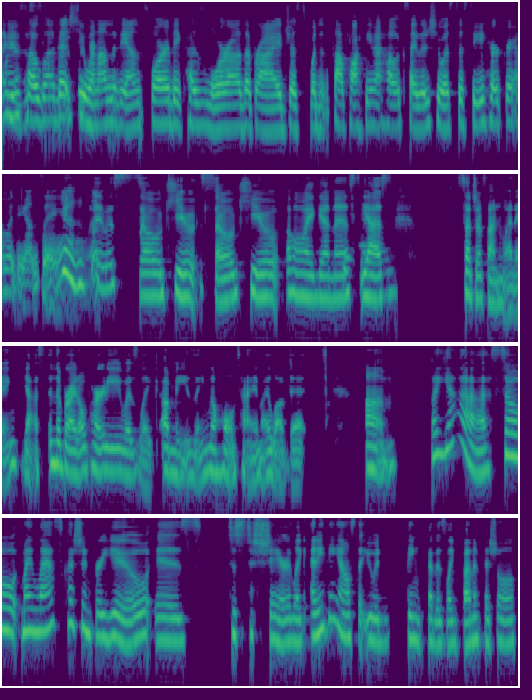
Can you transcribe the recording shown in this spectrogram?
I'm yes, so glad that she went on the dance floor because Laura, the bride, just wouldn't stop talking about how excited she was to see her grandma dancing. Oh, it was so cute. So cute. Oh my goodness. Yeah. Yes. Such a fun wedding. Yes. And the bridal party was like amazing the whole time. I loved it. Um, but yeah, so my last question for you is just to share like anything else that you would think that is like beneficial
